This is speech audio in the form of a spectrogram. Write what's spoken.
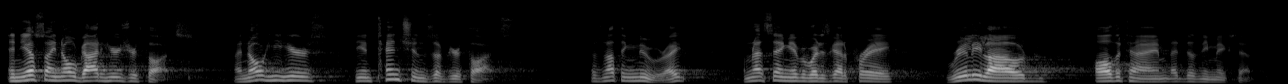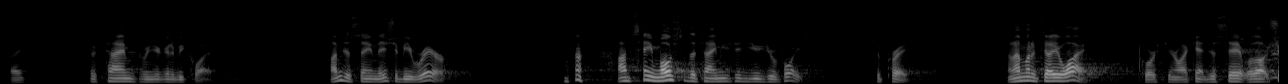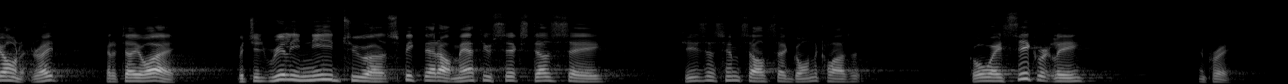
And yes, I know God hears your thoughts. I know He hears the intentions of your thoughts. There's nothing new, right? I'm not saying everybody's got to pray really loud all the time. That doesn't even make sense, right? There's times when you're going to be quiet. I'm just saying they should be rare. I'm saying most of the time you should use your voice to pray. And I'm going to tell you why. Of course, you know, I can't just say it without showing it, right? i Got to tell you why. But you really need to uh, speak that out. Matthew 6 does say, Jesus himself said, Go in the closet, go away secretly, and pray.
